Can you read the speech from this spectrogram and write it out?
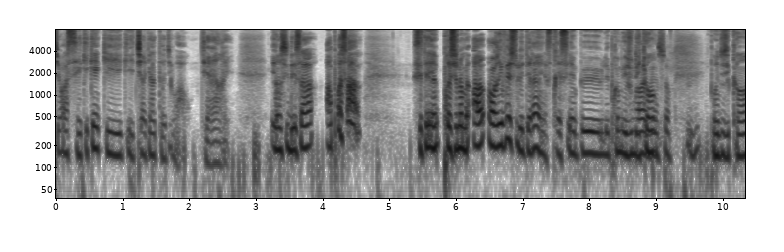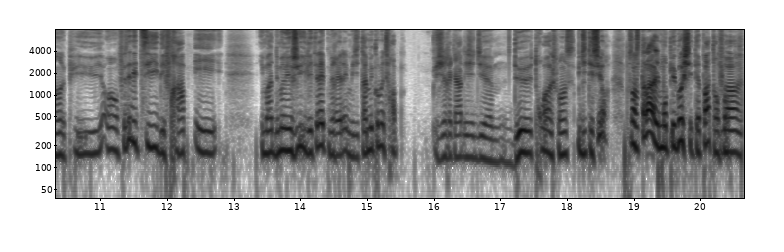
tu vois, c'est quelqu'un qui, qui te regarde, tu dis waouh, Thierry Henry. Et ensuite de ça, après ça, c'était impressionnant. Mais arrivé sur le terrain, stressé un peu les premiers jours Ouais, du camp. bien sûr. Mhm. les premiers jours du camp. Et puis, on faisait des tirs, des frappes. Et il m'a demandé, il était là, il me regardait, il me dit T'as mis combien de frappes? Puis j'ai regardé, j'ai dit euh, deux, trois, je pense. Il me dit T'es sûr? Parce qu'en ce temps-là, mon pied gauche, n'était pas tant fort. Ouais.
